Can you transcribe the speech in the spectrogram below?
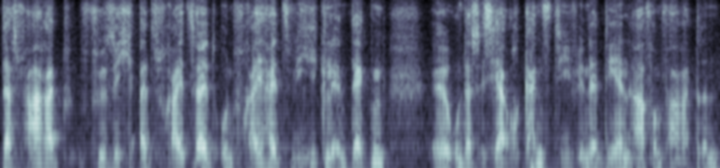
das Fahrrad für sich als Freizeit- und Freiheitsvehikel entdecken. Äh, und das ist ja auch ganz tief in der DNA vom Fahrrad drin.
